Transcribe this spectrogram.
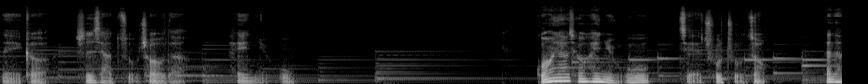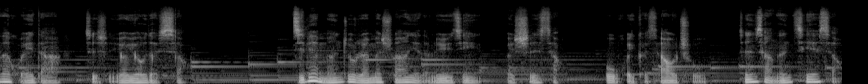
那个施下诅咒的黑女巫。国王要求黑女巫解除诅咒，但她的回答只是悠悠的笑。即便蒙住人们双眼的滤镜会失效，误会可消除，真相能揭晓，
